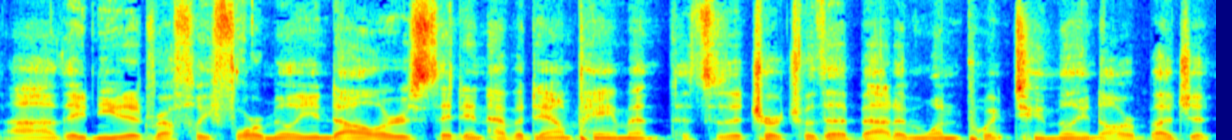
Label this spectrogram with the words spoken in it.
Uh, they needed roughly $4 million. They didn't have a down payment. This is a church with about a $1.2 million budget.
